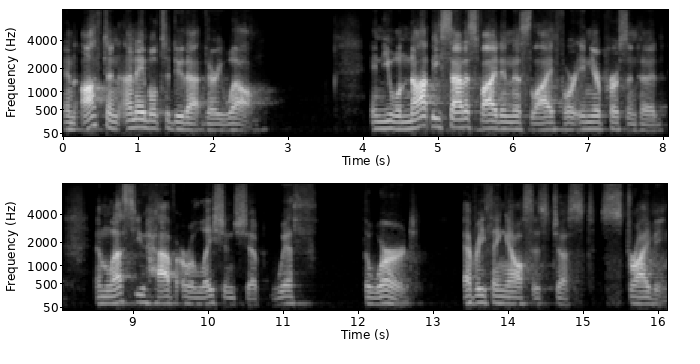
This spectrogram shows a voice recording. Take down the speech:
and often unable to do that very well. And you will not be satisfied in this life or in your personhood unless you have a relationship with the Word. Everything else is just striving.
